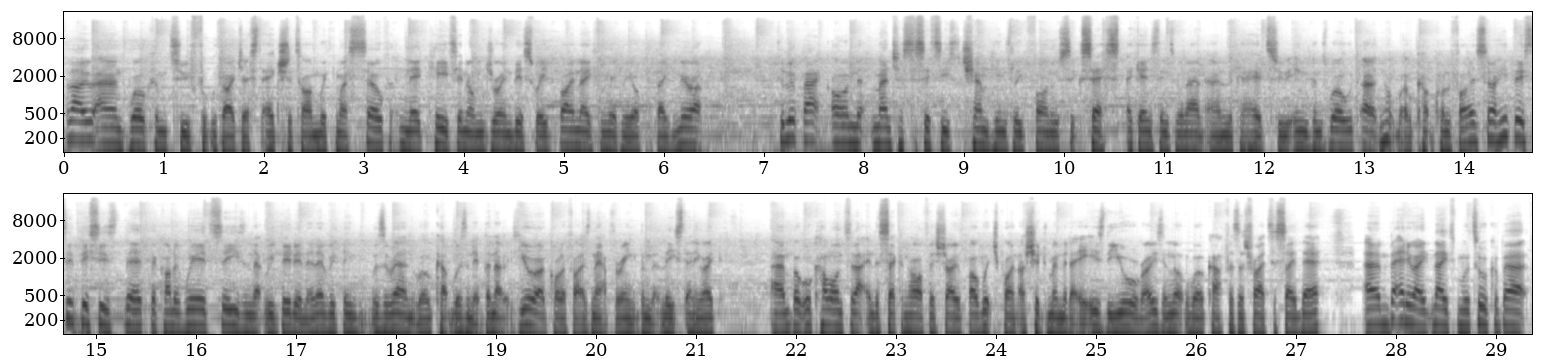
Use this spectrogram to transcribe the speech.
Hello and welcome to Football Digest Extra Time with myself, Ned Keating. I'm joined this week by Nathan Ridley of the Daily Mirror to look back on Manchester City's Champions League final success against Inter Milan and look ahead to England's World, uh, not World Cup qualifiers. Sorry, this is this is the, the kind of weird season that we've been in, and everything was around the World Cup, wasn't it? But no, it's Euro qualifiers now for England at least, anyway. Um, but we'll come on to that in the second half of the show. By which point, I should remember that it is the Euros and not the World Cup, as I tried to say there. Um, but anyway, Nathan, we'll talk about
